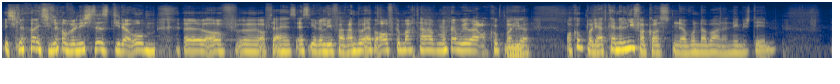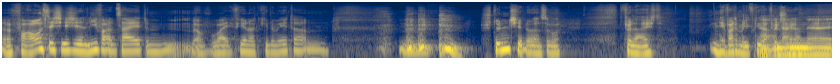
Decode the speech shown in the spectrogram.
Ich glaube, ich glaube nicht, dass die da oben äh, auf, äh, auf der ISS ihre Lieferando-App aufgemacht haben und haben gesagt, oh, guck mal hier. Oh, guck mal, der hat keine Lieferkosten. Ja, wunderbar, dann nehme ich den. Äh, voraussichtliche Lieferzeit, ähm, ja, wobei 400 Kilometer, ein, ein Stündchen oder so. Vielleicht. Nee, warte mal, die fliegen ja, und schneller. dann, äh,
